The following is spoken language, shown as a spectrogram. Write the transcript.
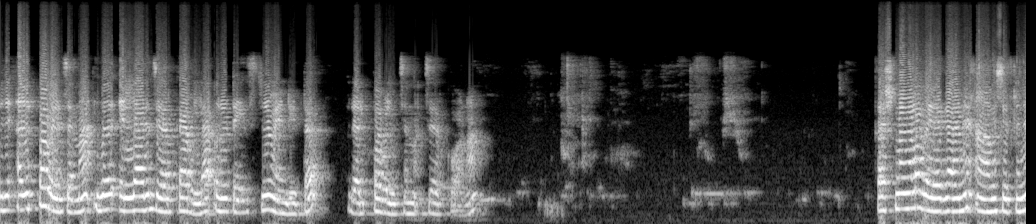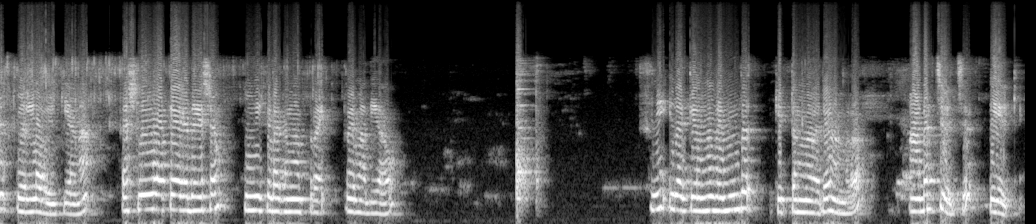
ഒരു അല്പ വെളിച്ചെണ്ണ ഇത് എല്ലാവരും ചേർക്കാറില്ല ഒരു ടേസ്റ്റിന് വേണ്ടിയിട്ട്. ഒരു അല്പ വെളിച്ചെണ്ണ ചേർക്കുവാണ്. കഷ്ണങ്ങൾ വേകാന് ആവശ്യത്തിന് വെള്ളം ഒഴിക്കുകയാണ്. കഷ്ണങ്ങളൊക്കെ ഏകദേശം മുങ്ങിക്കിടക്കുന്ന അത്ര ഇത്ര മതിയാവും. ഇനി ഇതൊക്കെ ഒന്ന് വെന്ത് കിട്ടുന്നവരെ നമ്മൾ അടച്ചു വെച്ച് വേവിക്കും.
